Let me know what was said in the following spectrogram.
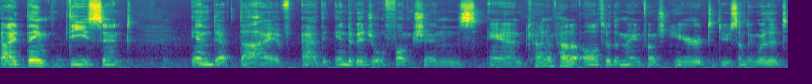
a, I think decent in-depth dive at the individual functions and kind of how to alter the main function here to do something with it.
